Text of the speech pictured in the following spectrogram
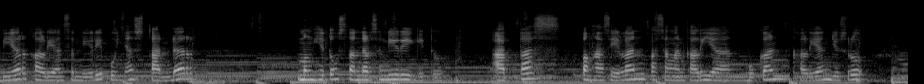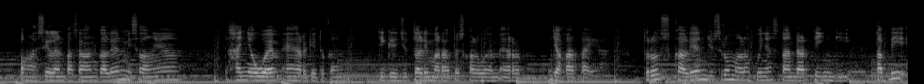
Biar kalian sendiri punya standar menghitung standar sendiri gitu. Atas penghasilan pasangan kalian bukan kalian justru penghasilan pasangan kalian misalnya hanya UMR gitu kan 3.500 kalau UMR Jakarta ya. Terus kalian justru malah punya standar tinggi. Tapi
